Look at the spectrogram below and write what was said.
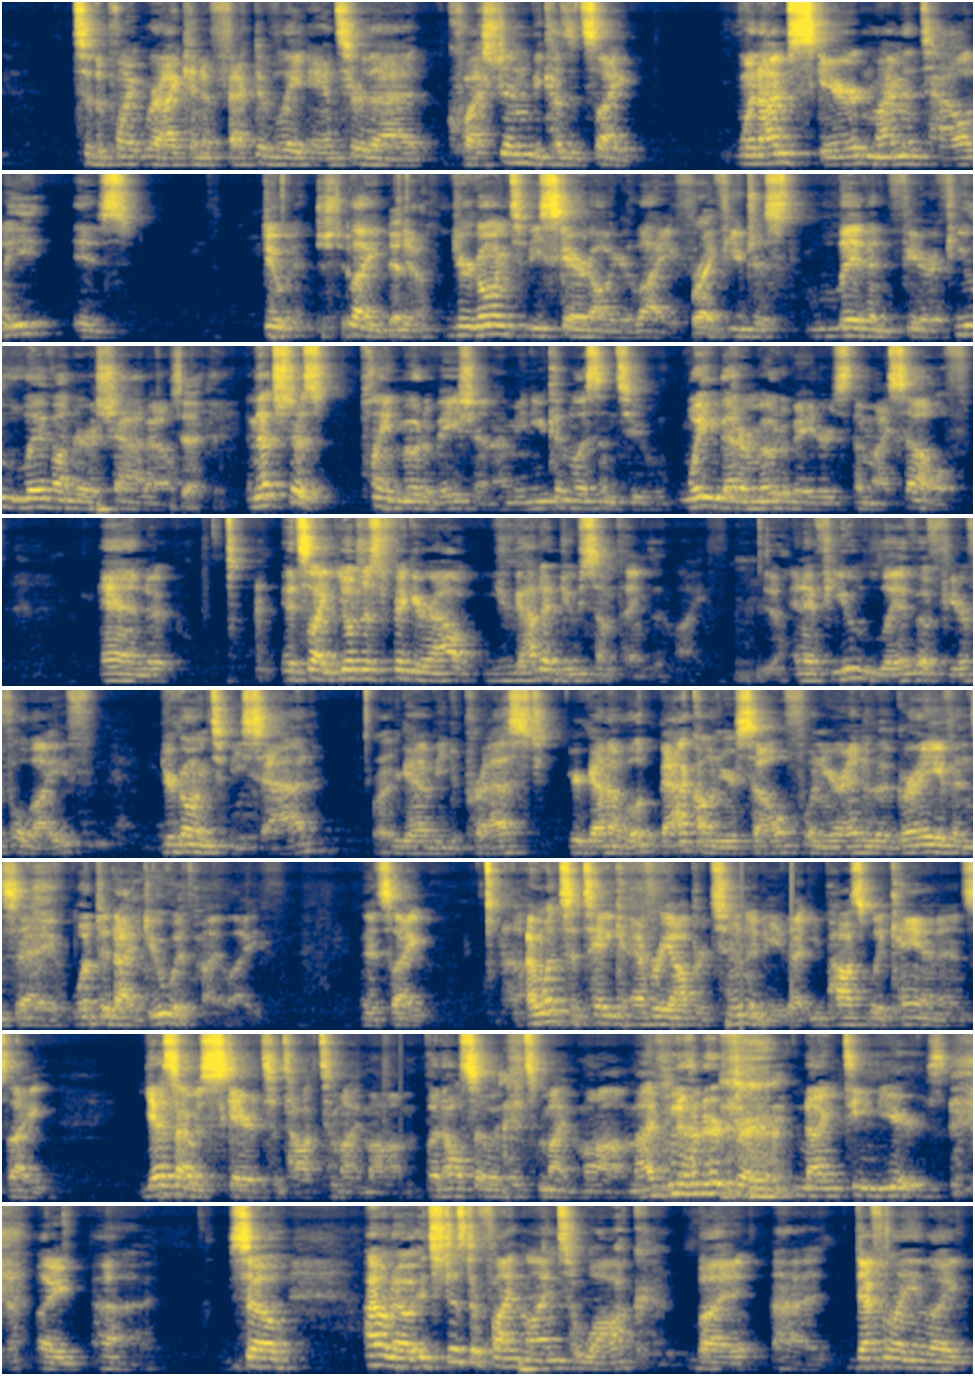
to the point where I can effectively answer that question because it's like when I'm scared, my mentality is do it. Just do. Like Yeah. Yeah. you're going to be scared all your life Right. if you just live in fear. If you live under a shadow, Exactly. and that's just plain motivation. I mean, you can listen to way better motivators than myself. And it's like you'll just figure out you got to do some things in life. Yeah. And if you live a fearful life, you're going to be sad. Right. You're going to be depressed. You're going to look back on yourself when you're in the grave and say, What did I do with my life? And it's like, I want to take every opportunity that you possibly can. And it's like, yes, I was scared to talk to my mom, but also it's my mom. I've known her for 19 years. Like, uh, so I don't know. It's just a fine line to walk, but uh, definitely like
